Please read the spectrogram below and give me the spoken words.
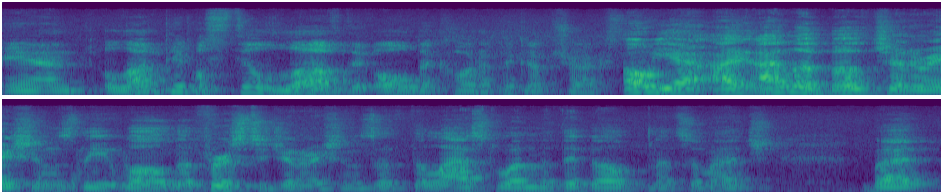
And a lot of people still love the old Dakota pickup trucks. Oh yeah, I, I love both generations. The well, the first two generations. The, the last one that they built, not so much. But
